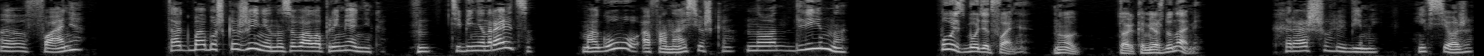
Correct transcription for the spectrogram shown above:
э, «Фаня. Так бабушка Женя называла племянника». Хм, тебе не нравится? Могу, Афанасьюшка, но длинно. Пусть будет Фаня, но только между нами. Хорошо, любимый. И все же.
